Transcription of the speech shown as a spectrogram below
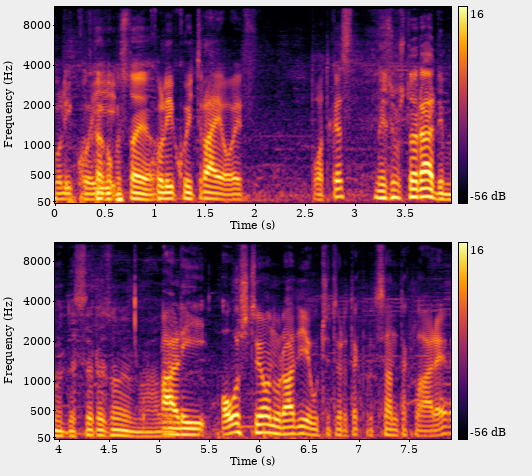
koliko, i, postoji ovo. koliko i traje ovaj podcast. Mislim što radimo, da se razumemo. Ali... Ali ovo što je on uradio u četvrtak protiv Santa Clare,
